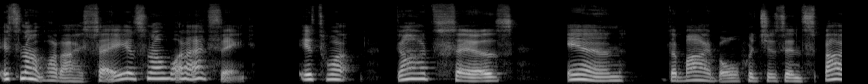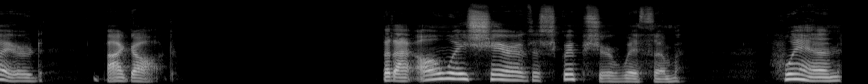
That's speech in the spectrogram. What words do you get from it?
It's not what I say, it's not what I think. It's what God says in the Bible, which is inspired by God. But I always share the scripture with them when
